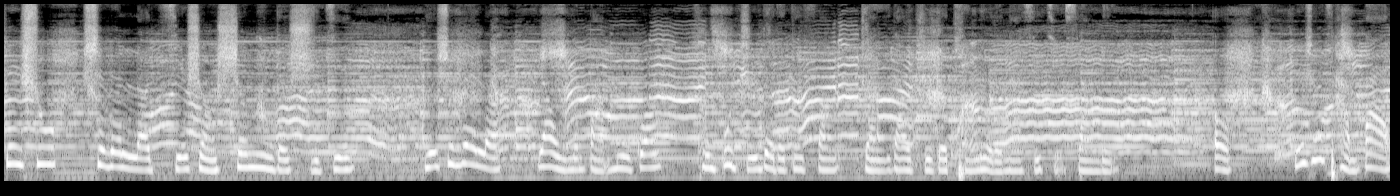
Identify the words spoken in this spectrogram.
认输是为了节省生命的时间，也是为了让我们把目光从不值得的地方转移到值得停留的那些景象里。哦，人生惨败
